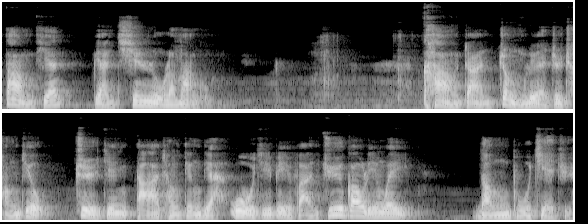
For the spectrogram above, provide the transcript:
当天便侵入了曼谷，抗战政略之成就至今达成顶点，物极必反，居高临危，能不戒惧？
